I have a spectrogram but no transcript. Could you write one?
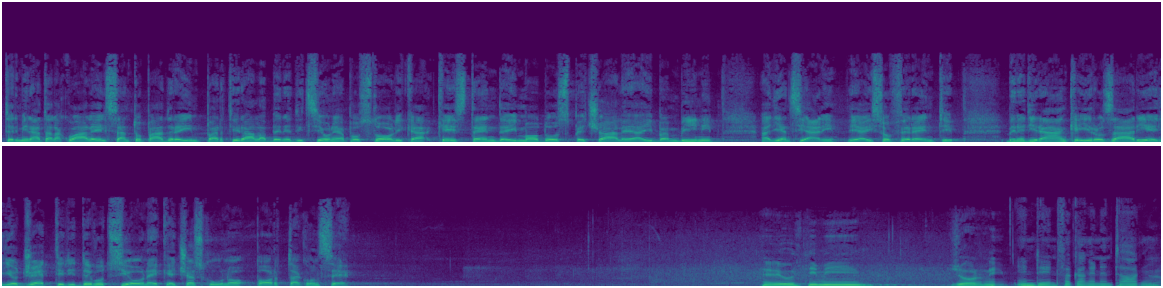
terminata la quale il Santo Padre impartirà la benedizione apostolica che estende in modo speciale ai bambini, agli anziani e ai sofferenti. Benedirà anche i rosari e gli oggetti di devozione che ciascuno porta con sé. In den vergangenen Tagen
